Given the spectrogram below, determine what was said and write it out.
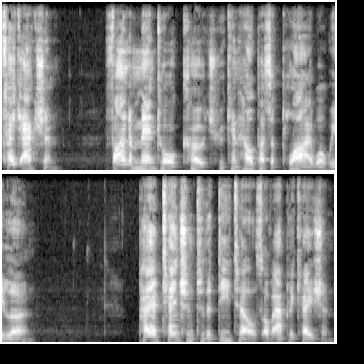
Take action. Find a mentor or coach who can help us apply what we learn. Pay attention to the details of application.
